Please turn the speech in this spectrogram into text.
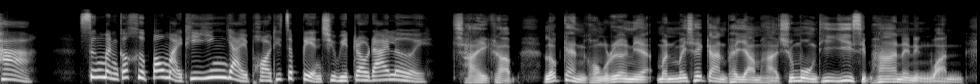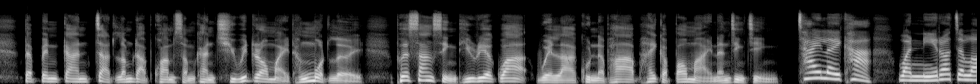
ค่ะ ซึ่งมันก็คือเป้าหมายที่ยิ่งใหญ่พอที่จะเปลี่ยนชีวิตเราได้เลย ใช่ครับ แล้วแก่นของเรื่องเนี้ยมันไม่ใช่การพยายามหาชั่วโมงที่ 25 ใน 1 วัน แต่เป็นการจัดลำดับความสำคัญชีวิตเราใหม่ทั้งหมดเลย เพื่อสร้างสิ่งที่เรียกว่าเวลาคุณภาพให้กับเป้าหมายนั้นจริง ๆใช่เลยค่ะ วันนี้เราจะล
